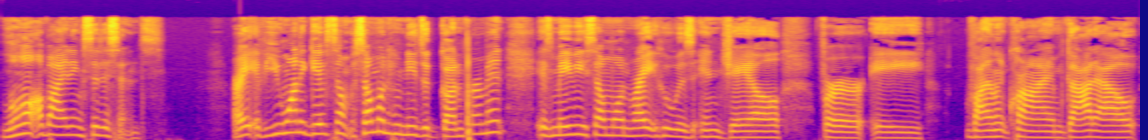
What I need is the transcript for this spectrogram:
law abiding citizens. Right? If you want to give some someone who needs a gun permit is maybe someone right who was in jail for a violent crime, got out,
